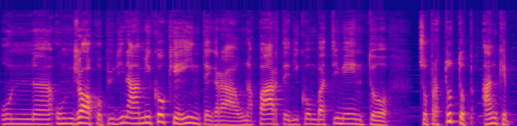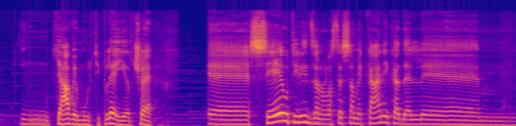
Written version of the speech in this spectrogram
un, un gioco più dinamico che integra una parte di combattimento, soprattutto anche in chiave multiplayer, cioè eh, se utilizzano la stessa meccanica delle, mm,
